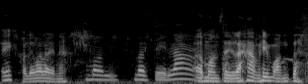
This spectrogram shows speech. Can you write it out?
เอ๊ะเขาเรียกว่าอะไรนะ มอนมอนเตล่าเออมอนเตอร่าไม่มอนเตอร์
